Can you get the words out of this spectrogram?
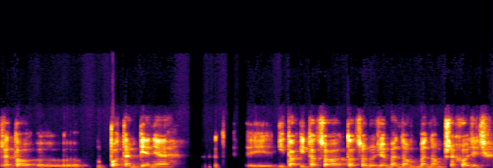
że to e, potępienie i, to, i to, co, to, co ludzie będą, będą przechodzić w,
